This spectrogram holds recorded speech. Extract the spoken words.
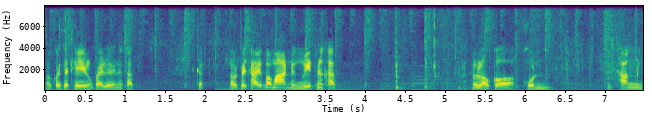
เราก็จะเทลงไปเลยนะครับ เราจะใช้ประมาณ 1 ลิตรนะครับ แล้วเราก็คนอีกครั้งหนึ่ง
